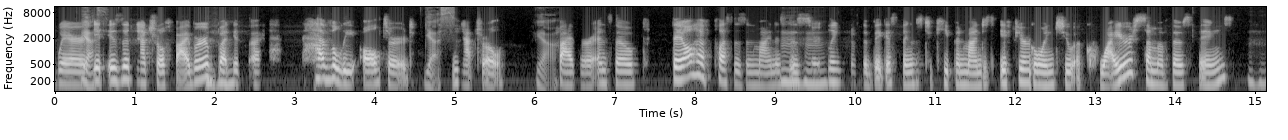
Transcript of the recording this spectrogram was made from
where yes. it is a natural fiber, mm-hmm. but it's a heavily altered yes. natural yeah. fiber. And so they all have pluses and minuses. Mm-hmm. Certainly, one of the biggest things to keep in mind is if you're going to acquire some of those things, mm-hmm.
